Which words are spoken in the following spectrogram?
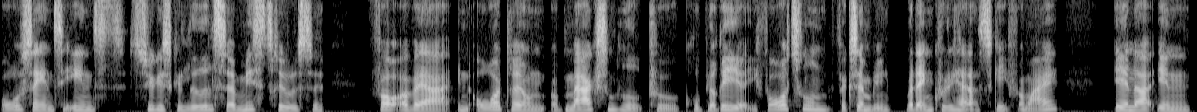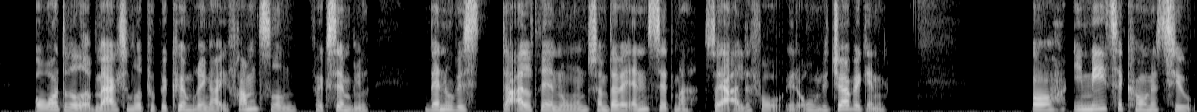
årsagen til ens psykiske lidelse og mistrivelse for at være en overdreven opmærksomhed på grublerier i fortiden, for eksempel, hvordan kunne det her ske for mig, eller en overdrevet opmærksomhed på bekymringer i fremtiden, for eksempel, hvad nu hvis der aldrig er nogen, som der vil ansætte mig, så jeg aldrig får et ordentligt job igen. Og i metakognitiv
